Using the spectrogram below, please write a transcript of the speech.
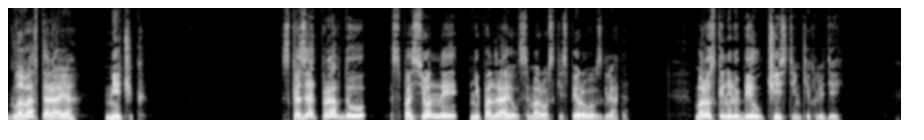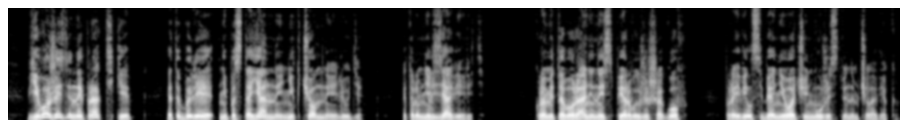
Глава вторая. Мечик. Сказать правду, спасенный не понравился Морозке с первого взгляда. Морозко не любил чистеньких людей. В его жизненной практике это были непостоянные, никчемные люди, которым нельзя верить. Кроме того, раненый с первых же шагов проявил себя не очень мужественным человеком.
